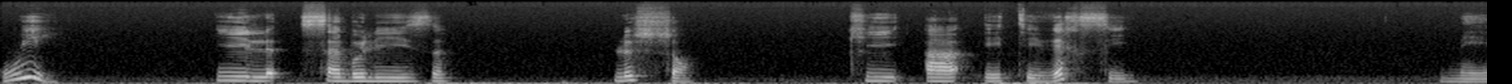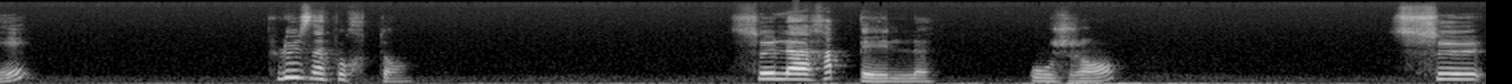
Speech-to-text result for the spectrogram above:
Oui, il symbolise le sang qui a été versé. Mais, plus important, cela rappelle aux gens ceux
